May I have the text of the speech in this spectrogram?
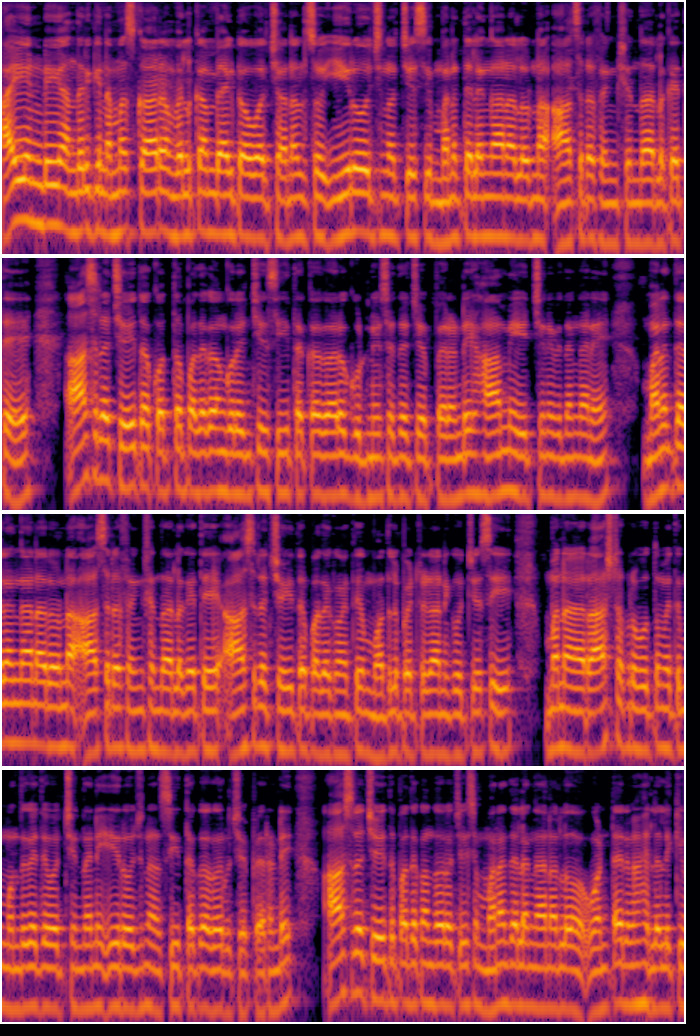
హాయ్ అండి అందరికీ నమస్కారం. Welcome back to our channel. So ఈ రోజున వచ్చేసి మన తెలంగాణలో ఉన్న ఆసరా పెన్షన్దారులకైతే ఆసరా చేత కొత్త పథకం గురించి సీతక్క గారు గుడ్ న్యూస్ అయితే చెప్పారండి. హామీ ఇచ్చిన విధంగానే మన తెలంగాణలో ఉన్న ఆసరా పెన్షన్దారులకైతే ఆసరా చేయుత పథకం అయితే మొదలు పెట్టడానికి వచ్చేసి మన రాష్ట్ర ప్రభుత్వం అయితే ముందుకైతే వచ్చిందని ఈ రోజున సీతక్క గారు చెప్పారండి. ఆసరా చేయుత పథకం ద్వారా వచ్చేసి మన తెలంగాణలో ఒంటరి మహిళలకి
